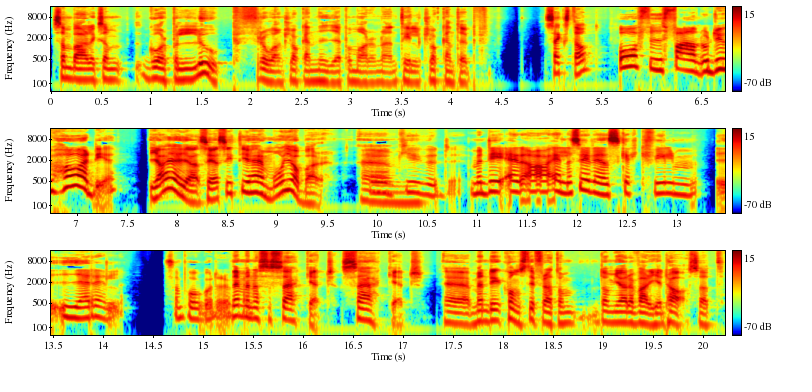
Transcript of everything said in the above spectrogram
som bara liksom går på loop från klockan nio på morgonen till klockan typ 16. Åh fy fan, och du hör det? Ja, ja, ja, så jag sitter ju hemma och jobbar. Åh Ehm, gud. Men det är, ja, eller så är det en skräckfilm IRL som pågår där uppe. Nej men alltså säkert, säkert. Eh, men det är konstigt för att de, de gör det varje dag så att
